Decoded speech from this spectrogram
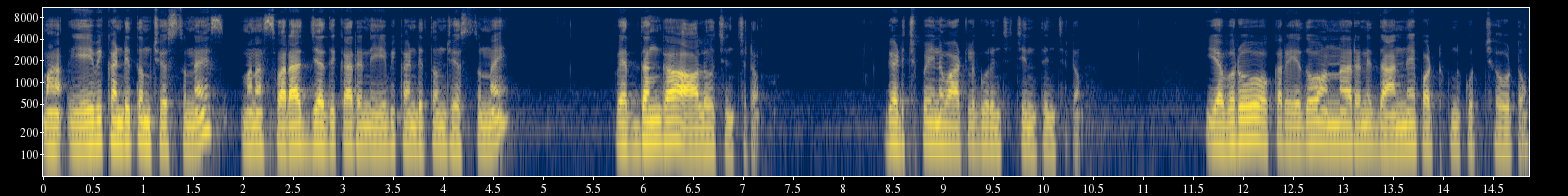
మా ఏవి ఖండితం చేస్తున్నాయి? మన స్వరాజ్యాధికారాన్ని ఏవి ఖండితం చేస్తున్నాయి? వ్యర్థంగా ఆలోచించటం. గడిచిపోయిన వాటి గురించి చింతించటం. ఎవరో ఒకరు ఏదో అన్నారని దాన్నే పట్టుకుని కూర్చోవటం.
